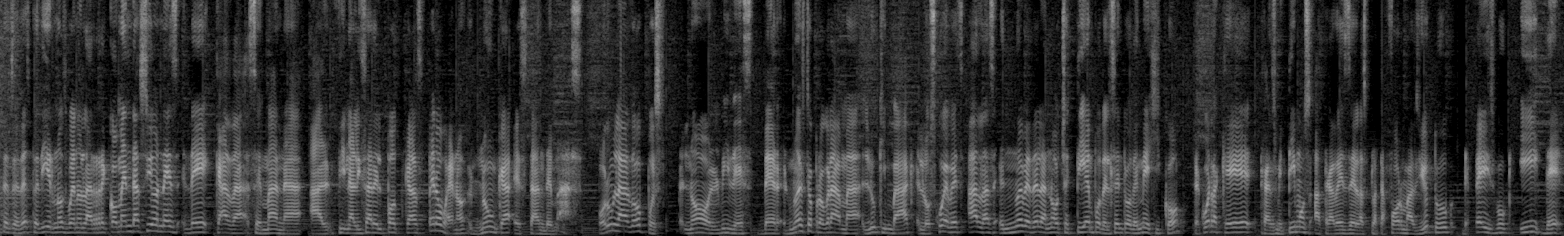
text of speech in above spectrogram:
Antes de despedirnos, bueno, las recomendaciones de cada semana al finalizar el podcast, pero bueno, nunca están de más. Por un lado, pues no olvides ver nuestro programa Looking Back los jueves a las 9 de la noche, tiempo del centro de México. Recuerda que transmitimos a través de las plataformas YouTube, de Facebook y de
